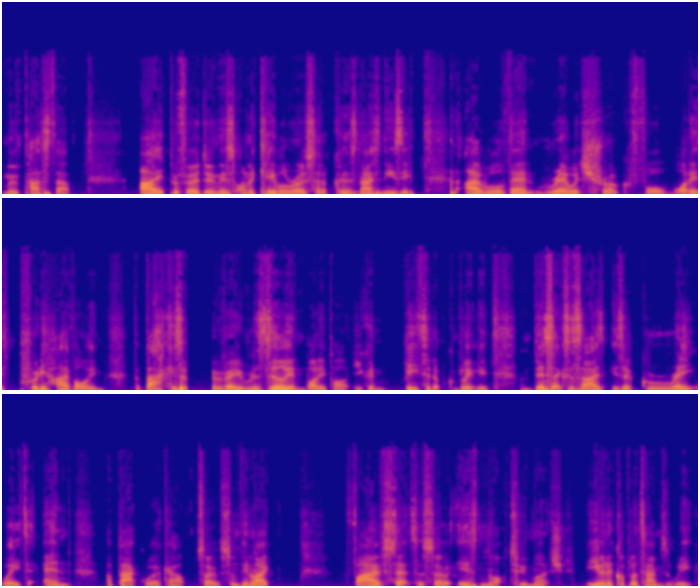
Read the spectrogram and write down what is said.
move past that. I prefer doing this on a cable row setup because it's nice and easy. And I will then rearward shrug for what is pretty high volume. The back is a very resilient body part. You can beat it up completely. And this exercise is a great way to end a back workout. So something like five sets or so is not too much, even a couple of times a week.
